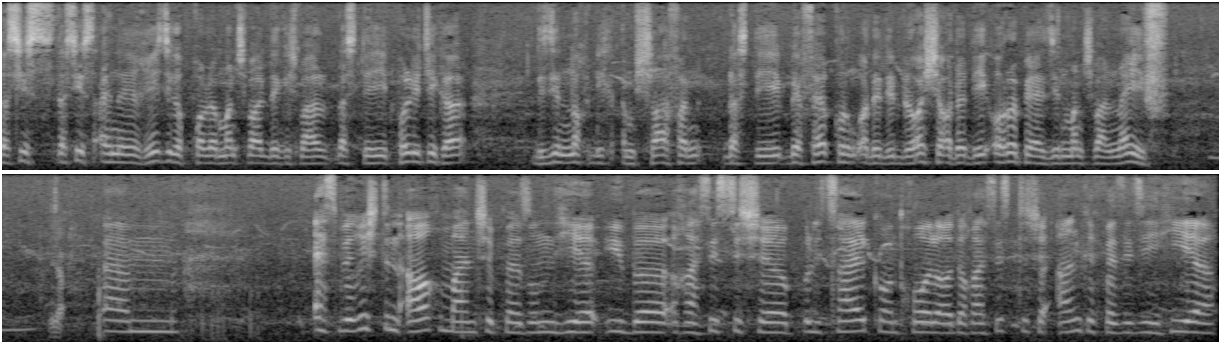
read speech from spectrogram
das ist, das ist ein riesiges Problem. Manchmal denke ich mal, dass die Politiker, die sind noch nicht am Schlafen, dass die Bevölkerung oder die Deutschen oder die Europäer sind manchmal naiv. Ja. Ähm, es berichten auch manche Personen hier über rassistische Polizeikontrolle oder rassistische Angriffe, die sie hier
